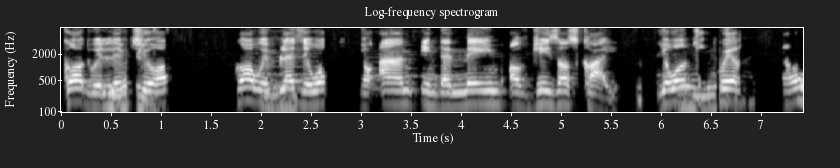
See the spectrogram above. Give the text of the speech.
God will lift you up. God will bless the work of your hand in the name of Jesus Christ. You want to pray now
